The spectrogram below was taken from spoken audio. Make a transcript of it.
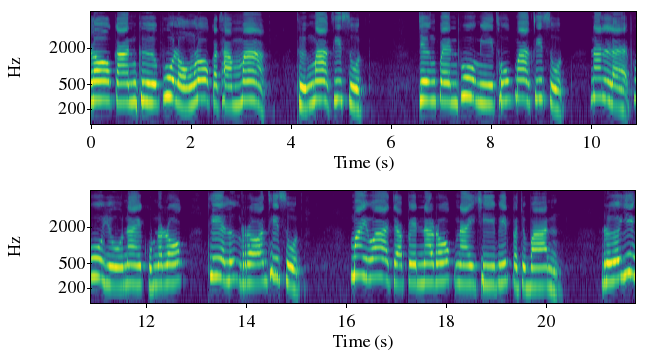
โลกันคือผู้หลงโลกกระทำมาก ถึงมากที่สุด จึงเป็นผู้มีทุกข์มากที่สุด นั่นแหละผู้อยู่ในขุมนรกที่ลึกร้อนที่สุด ไม่ว่าจะเป็นนรกในชีวิตปัจจุบัน หรือยิ่ง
